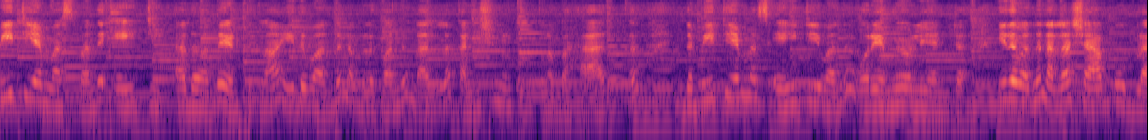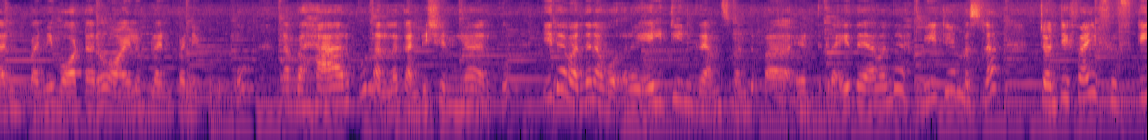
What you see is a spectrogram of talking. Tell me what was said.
பிடிஎம்எஸ் வந்து எயிட்டி அதை வந்து எடுத்துக்கலாம். இது வந்து நம்மளுக்கு வந்து நல்ல கண்டிஷன் கொடுக்கும். நம்ம ஹேருக்கு இந்த பிடிஎம்எஸ் எயிட்டி வந்து ஒரு எம்யூலியன்ட்டு இதை வந்து நல்லா ஷாம்பு பிளெண்ட் பண்ணி வாட்டரும் ஆயிலும் பிளெண்ட் பண்ணி கொடுக்கும். நம்ம ஹேருக்கும் நல்ல கண்டிஷனிங்காக இருக்கும். இதை வந்து நான் ஒரு எயிட்டீன் கிராம்ஸ் வந்து ப எடுத்துக்கிறேன். இதை வந்து பிடிஎம்எஸில் டுவெண்ட்டி ஃபைவ் ஃபிஃப்டி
